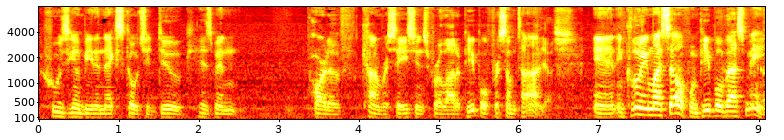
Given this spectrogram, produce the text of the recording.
who's going to be the next coach at Duke has been part of conversations for a lot of people for some time. Yes. And including myself when people have asked me.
